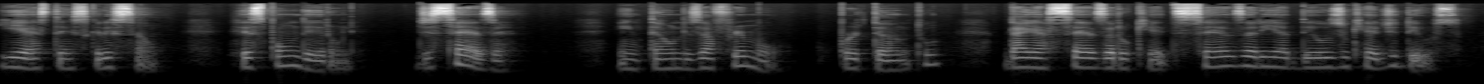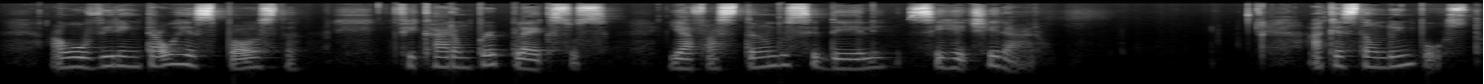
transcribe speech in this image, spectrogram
e esta inscrição? Responderam-lhe: De César. Então lhes afirmou: Portanto, dai a César o que é de César e a Deus o que é de Deus. Ao ouvirem tal resposta, ficaram perplexos e, afastando-se dele, se retiraram a questão do imposto.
